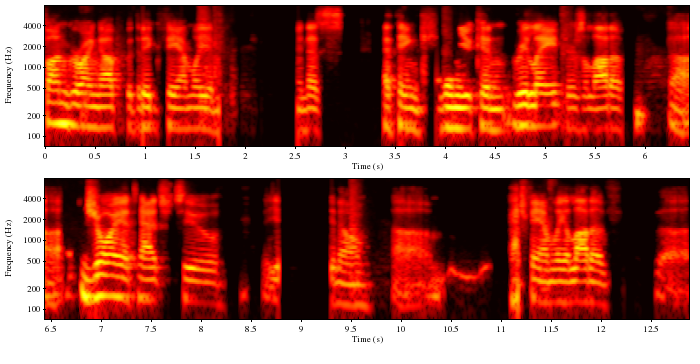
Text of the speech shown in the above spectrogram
fun growing up with a big family, and, that's I think when you can relate, there's a lot of uh, joy attached to you know um, family. A lot of uh,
